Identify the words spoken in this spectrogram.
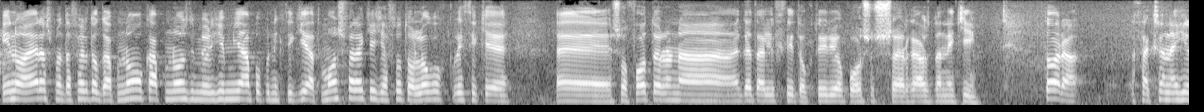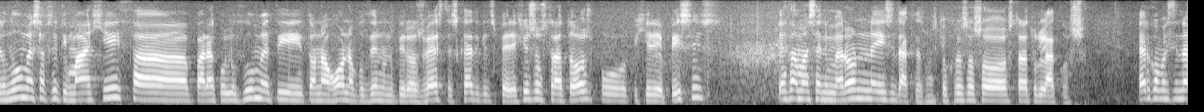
Είναι ο αέρας που μεταφέρει τον καπνό. Ο καπνός δημιουργεί μια αποπνικτική ατμόσφαιρα και γι' αυτό το λόγο κρίθηκε ε, σοφότερο να εγκαταλειφθεί το κτίριο από όσους εργάζονταν εκεί. Τώρα, θα ξαναγυρνούμε σε αυτή τη μάχη. Θα παρακολουθούμε τη, τον αγώνα που δίνουν οι πυροσβέστες, κάτοικοι τη περιοχή, ο στρατός που επιχειρεί επίσης. Και θα μας ενημερώνουν οι συντάκτες μας και ο Χρήστος ο Στρατουλάκος. Έρχομαι στην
